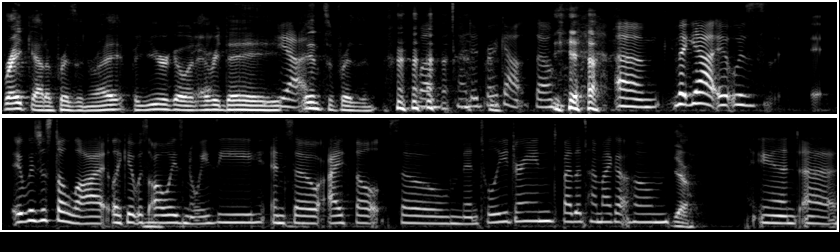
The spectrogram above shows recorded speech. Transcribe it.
break out of prison, right? But you're going every day Yeah. into prison. well, I did break out, so. yeah. Um, but yeah, it was it, it was just a lot. Like it was Mm. always noisy, and so I felt so mentally drained by the time I got home. Yeah. and uh,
